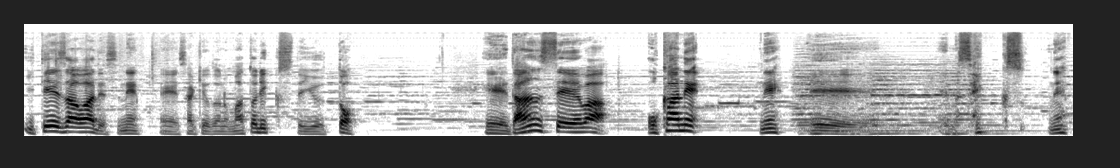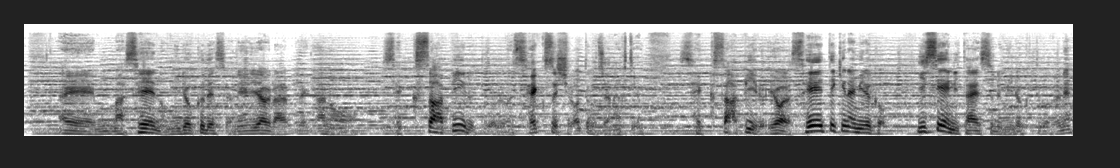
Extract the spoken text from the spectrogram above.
ー、伊手座はですね、えー、先ほどのマトリックスで言うと、えー、男性はお金ね、えー、セックスね、えー、まあ、性の魅力ですよね。いわゆるあのセックスアピールってことでセックスしろってことじゃなくてセックスアピール。いわゆる性的な魅力異性に対する魅力ってことでね。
